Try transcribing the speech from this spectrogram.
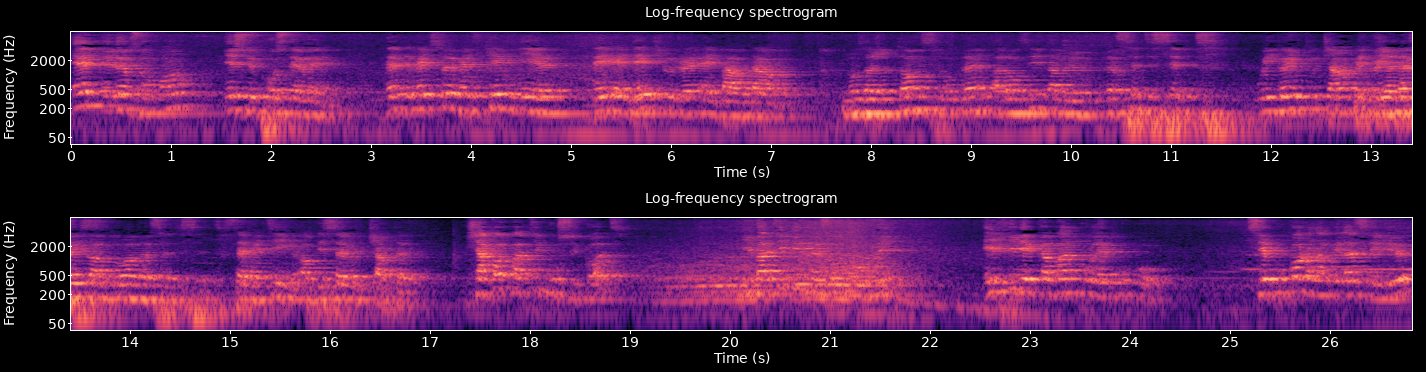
elles et leurs enfants, et se prosternèrent. Then the maidservants came near, they and their children, and bowed down. Nous ajoutons, s'il vous plaît, allons-y dans le verset 17. We're going to jump and read Genèse verse 33, verset 17. 17 of the seventh chapter. Jacob partit pour Sukkot. Il bâtit une maison pour lui, et il fit des cabanes pour les troupeaux. C'est pourquoi l'on appela ces lieux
